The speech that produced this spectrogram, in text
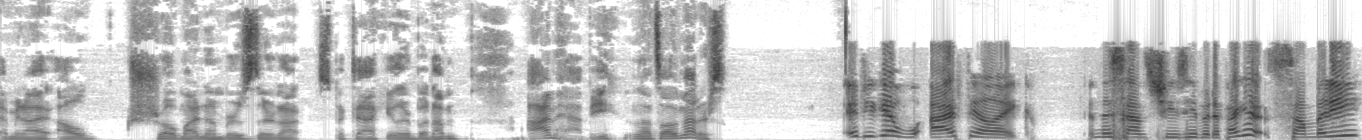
I mean, I I'll show my numbers. They're not spectacular, but I'm I'm happy, and that's all that matters. if you get, I feel like, and this sounds cheesy, but if I get somebody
